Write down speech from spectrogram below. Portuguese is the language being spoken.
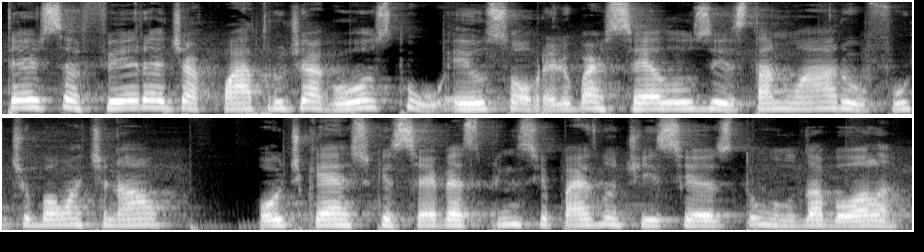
Terça-feira, dia 4 de agosto, eu sou Aurélio Barcelos e está no ar o Futebol Matinal, podcast que serve as principais notícias do mundo da bola.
